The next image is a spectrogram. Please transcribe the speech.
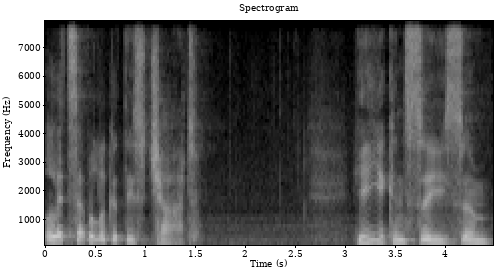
let's have a look at this chart. Here you can see some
